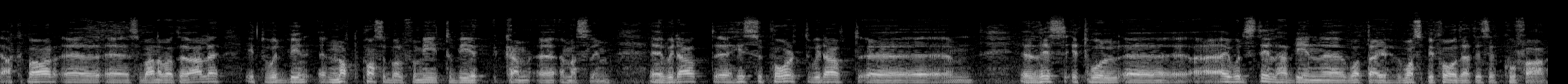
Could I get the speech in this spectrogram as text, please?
Akbar, uh, uh, subhanahu wa ta'ala, it would be not possible for me to become uh, a Muslim. Without his support, without um, this, it will, I would still have been what I was before, that is a kuffar.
